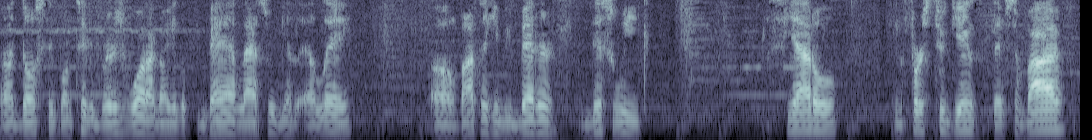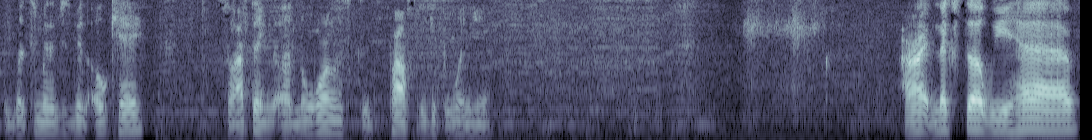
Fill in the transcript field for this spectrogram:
Uh, don't sleep on Teddy Bridgewater. I know he looked bad last week against LA, uh, but I think he'd be better this week. Seattle, in the first two games, they've survived, but to me, they've just been okay. So I think uh, New Orleans could possibly get the win here. All right, next up we have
